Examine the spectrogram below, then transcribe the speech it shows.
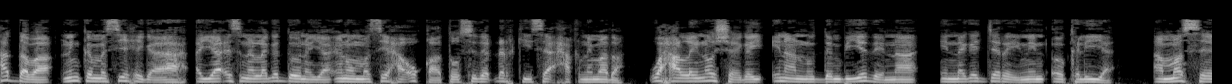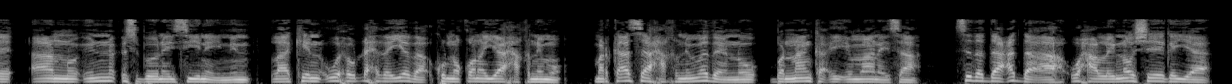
Haddaba ninka masiixiga ah ayaa isna laga doonayaa inuu masiixa u qaato sida dharkiisa xaqnimada. Waxaa laynoo sheegay inaannu dembiyadeenna inaga jaraynin oo keliya amase aannu ina cusboonaysiinaynin laakiin wuxuu dhexdayada ku noqonayaa xaqnimo. Markaasaa xaqnimadeennu bannaanka ay imaanaysaa. Sida daacadda ah waxaa laynoo sheegayaa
